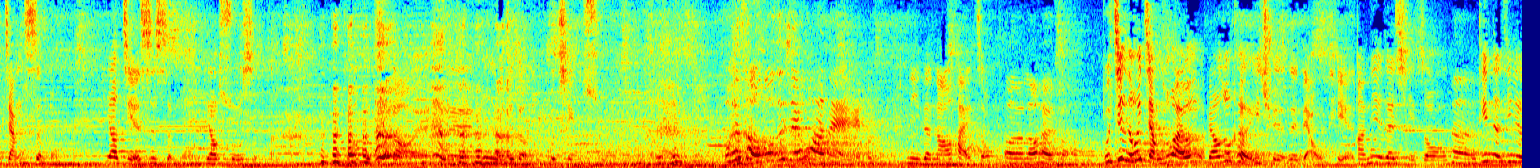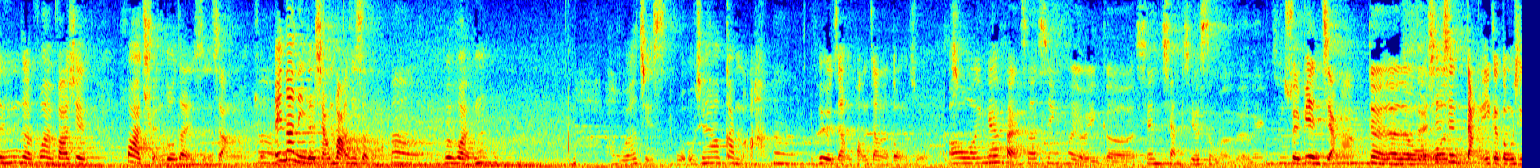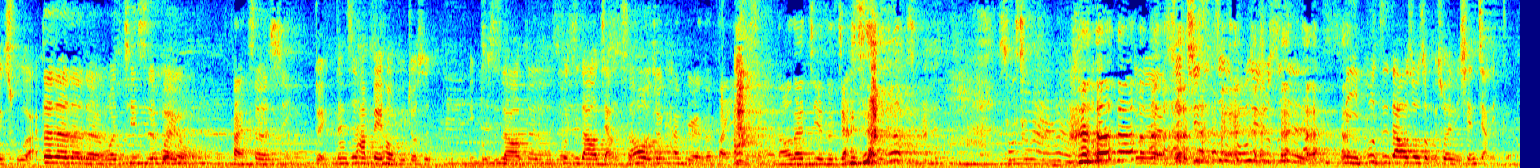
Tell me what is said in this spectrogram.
要讲什么，要解释什么，要说什么，不知道哎，对，我，这个不清楚。我很少说这些话呢。你的脑海中，我的脑海中，不见得会讲出来。比方说，可能一群人在聊天啊，你也在其中，你听着听着听着，忽然发现话全落在你身上了。哎，那你的想法是什么？嗯，会不会嗯？我要解释，我我现在要干嘛？嗯，你会有这样慌张的动作？哦，我应该反射性会有一个先讲些什么的那个，随便讲啊。对对对，我先先挡一个东西出来。对对对对，我其实会有反射性。对，但是它背后不就是你不知道，对对对，不知道讲什么，然后我就看别人的反应是什么，然后再接着讲起来。说出来了。对，所以其实这个东西就是你不知道说怎么，所以你先讲一个。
